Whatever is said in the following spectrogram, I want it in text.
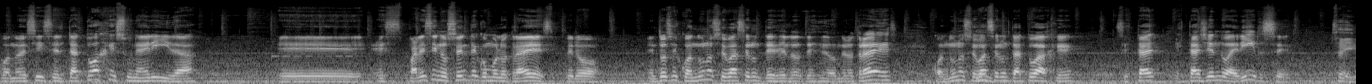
cuando decís el tatuaje es una herida, eh, es, parece inocente como lo traes, pero entonces cuando uno se va a hacer un, desde, lo- desde donde lo traes, cuando uno se va a hacer un tatuaje, se está, está yendo a herirse. Sí.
